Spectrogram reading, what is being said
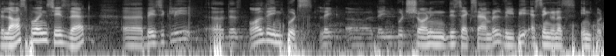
the last point says that uh, basically all the inputs, like the input shown in this example, will be asynchronous input.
